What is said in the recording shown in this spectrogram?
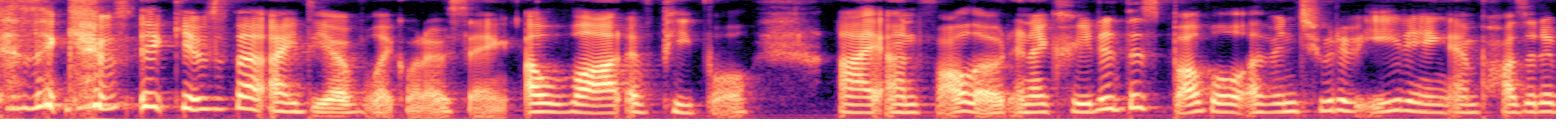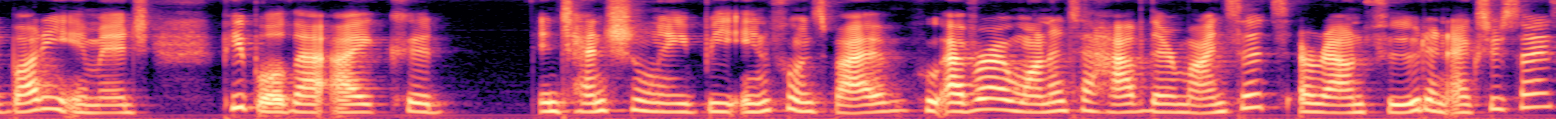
because it gives it gives the idea of like what I was saying. A lot of people I unfollowed, and I created this bubble of intuitive eating and positive body image people that I could intentionally be influenced by. Whoever I wanted to have their mindsets around food and exercise,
